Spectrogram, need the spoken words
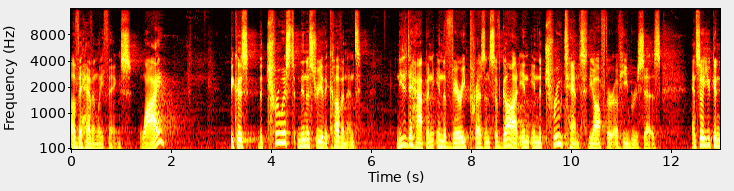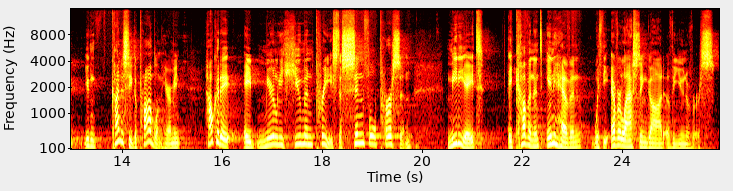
of the heavenly things. Why? Because the truest ministry of the covenant needed to happen in the very presence of God, in, in the true tent, the author of Hebrews says. And so you can, you can kind of see the problem here. I mean, how could a, a merely human priest, a sinful person, mediate a covenant in heaven with the everlasting God of the universe?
